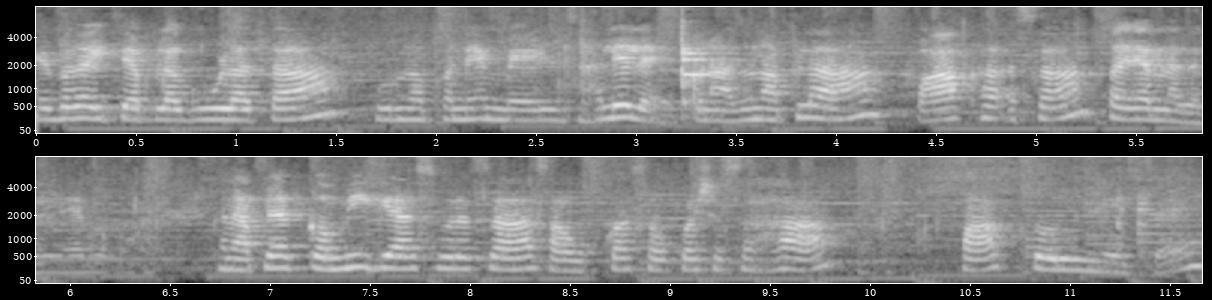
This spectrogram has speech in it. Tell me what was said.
हे बघा इथे आपला गूळ आता पूर्णपणे मेल्ट झालेला आहे. पण अजून आपला पाक हा असा तयार नाही झालेला आहे बघा. कारण आपल्याला कमी गॅसवर असा सावकाश सावकाश असा हा पाक करून घ्यायचा आहे.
